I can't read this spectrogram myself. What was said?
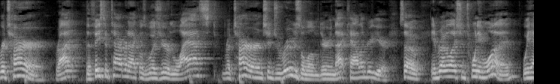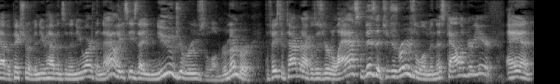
return, right? The Feast of Tabernacles was your last return to Jerusalem during that calendar year. So in Revelation 21, we have a picture of the new heavens and the new earth, and now he sees a new Jerusalem. Remember, the Feast of Tabernacles is your last visit to Jerusalem in this calendar year. And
